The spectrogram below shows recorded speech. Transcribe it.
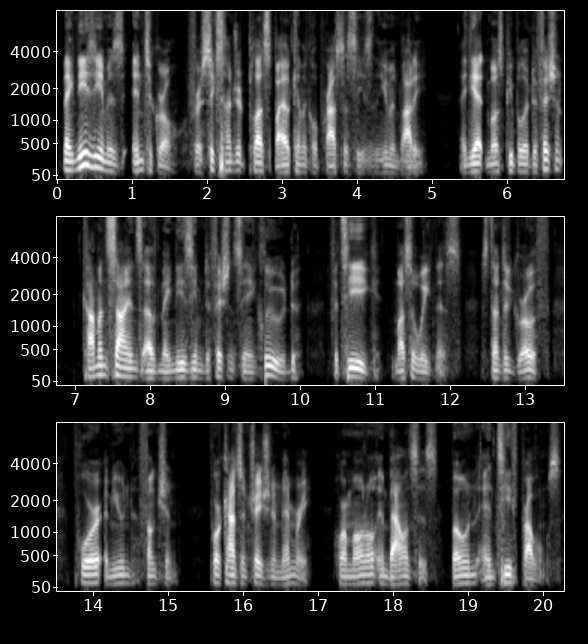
Magnesium is integral for 600 plus biochemical processes in the human body, and yet most people are deficient. Common signs of magnesium deficiency include fatigue, muscle weakness, stunted growth, poor immune function, poor concentration and memory, hormonal imbalances, bone and teeth problems.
